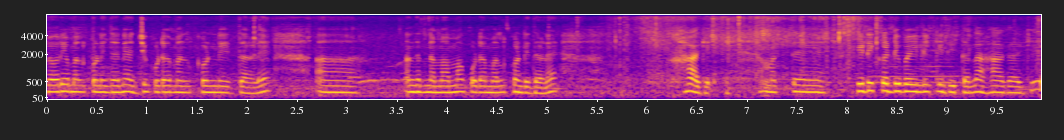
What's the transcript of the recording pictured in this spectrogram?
ಶೌರ್ಯ ಮಲ್ಕೊಂಡಿದ್ದಾನೆ ಅಜ್ಜಿ ಕೂಡ ಮಲ್ಕೊಂಡಿದ್ದಾಳೆ. ಅಂದರೆ ಅಂದರೆ ನಮ್ಮಮ್ಮ ಕೂಡ ಮಲ್ಕೊಂಡಿದ್ದಾಳೆ. ಹಾಗೆ. ಮತ್ತು ಇಡೀ ಕಡ್ಡಿ ಬೈಲಿಕ್ಕೆ ಇದ್ದಿತ್ತಲ್ಲ ಹಾಗಾಗಿ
